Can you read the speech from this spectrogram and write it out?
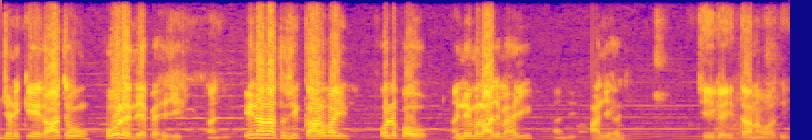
ਜਾਣੀ ਕਿ ਰਾਹ ਚੋਂ ਹੋ ਲੈਂਦੇ ਆ ਪੈਸੇ ਜੀ। ਹਾਂਜੀ। ਇਹਨਾਂ ਦਾ ਤੁਸੀਂ ਕਾਰਵਾਈ ਫੁੱਲ ਪਾਓ ਜਿੰਨੇ ਮੁਲਾਜ਼ਮ ਹੈ ਜੀ। ਹਾਂਜੀ। ਹਾਂਜੀ ਹਾਂਜੀ। ਠੀਕ ਹੈ ਜੀ ਧੰਨਵਾਦ ਜੀ।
